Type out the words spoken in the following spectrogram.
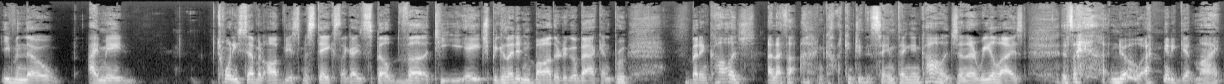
even though I made 27 obvious mistakes, like I spelled the T E H because I didn't bother to go back and prove. But in college, and I thought, ah, I can do the same thing in college. And I realized it's like, no, I'm going to get my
